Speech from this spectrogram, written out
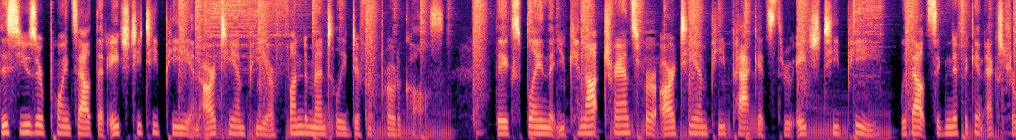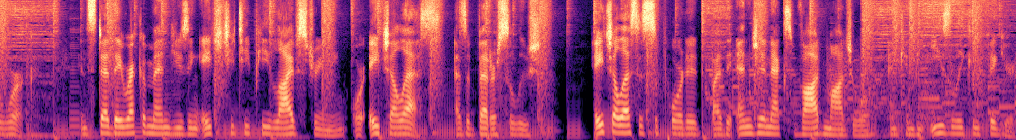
This user points out that HTTP and RTMP are fundamentally different protocols. They explain that you cannot transfer RTMP packets through HTTP without significant extra work. Instead, they recommend using HTTP live streaming, or HLS, as a better solution. HLS is supported by the Nginx VOD module and can be easily configured.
